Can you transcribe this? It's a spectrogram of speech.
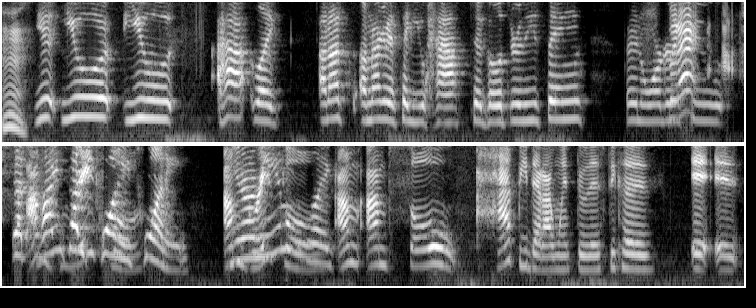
Mm. You you you have like I'm not I'm not going to say you have to go through these things in order But I- to but I'm hindsight's 2020. I'm You know what I mean? grateful. Like- I'm I'm so happy that I went through this because it it,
